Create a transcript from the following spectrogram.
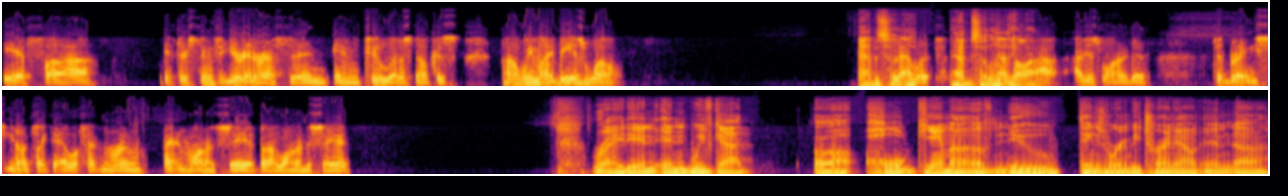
if uh, if there's things that you're interested in, in too, let us know because uh, we might be as well. So Absolutely. that was Absolutely. that's all. I, I just wanted to to bring. You know, it's like the elephant in the room. I didn't want to say it, but I wanted to say it. Right. And and we've got a whole gamma of new things we're going to be trying out and uh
